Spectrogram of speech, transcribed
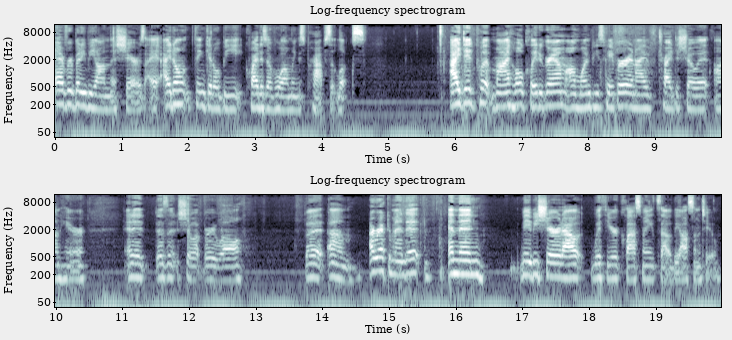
everybody beyond this shares? I, I don't think it'll be quite as overwhelming as perhaps it looks. I did put my whole cladogram on one piece of paper, and I've tried to show it on here, and it doesn't show up very well. But um, I recommend it. And then maybe share it out with your classmates. That would be awesome too.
